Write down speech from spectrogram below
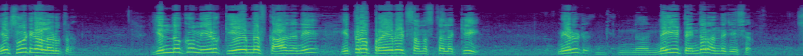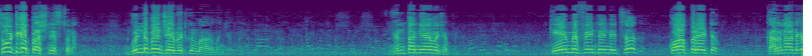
నేను సూటిగా వాళ్ళని అడుగుతున్నా. ఎందుకు మీరు కేఎంఎఫ్ కాదని ఇతర ప్రైవేట్ సంస్థలకి మీరు నెయ్యి టెండర్ అందజేశారు. సూటిగా ప్రశ్నిస్తున్నా. గుండె పైన చేపెట్టుకుని మాడమని చెప్పండి. ఎంత అన్యాయమో చెప్పండి. కేఎంఎఫ్ ఏంటండి? It's cooperative Karnataka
